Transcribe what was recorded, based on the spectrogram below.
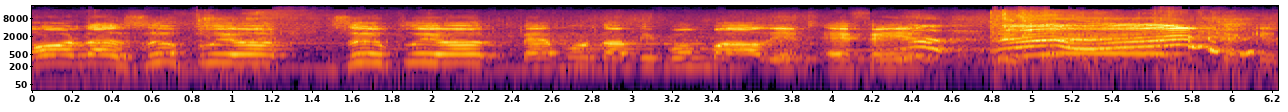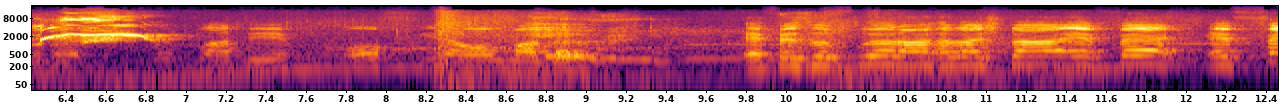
Orada zıplıyor, zıplıyor. Ben buradan bir bomba alayım. Efe'yi güzel şekilde zıplatayım. Of yine olmadı. Efe zıplıyor arkadaşlar. Efe, Efe!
